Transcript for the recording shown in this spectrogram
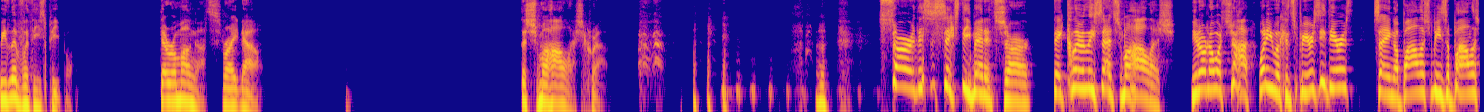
We live with these people. They're among us right now. The Schmahalish crowd. sir, this is 60 minutes, sir. They clearly said Schmahalish. You don't know what Shah, what are you, a conspiracy theorist? Saying abolish means abolish,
